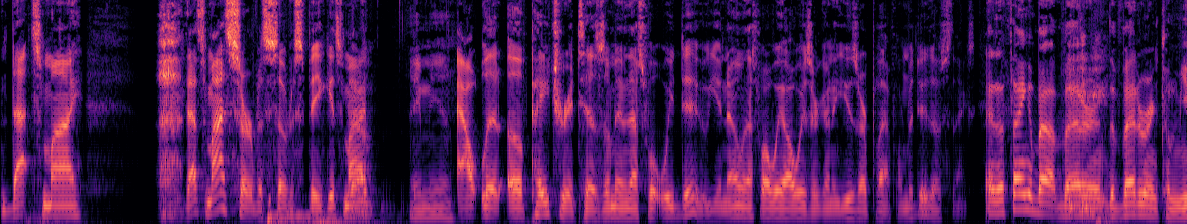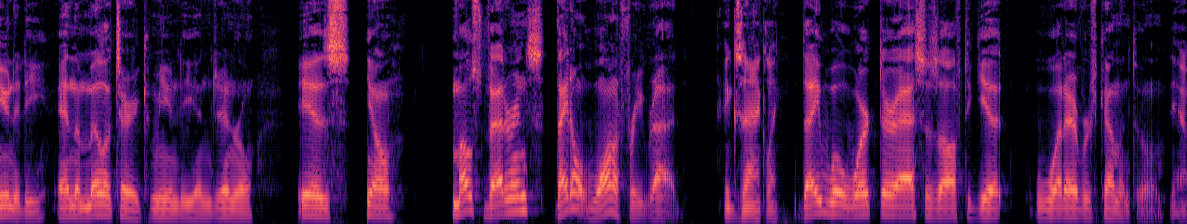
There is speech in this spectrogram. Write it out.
that's my that's my service, so to speak. It's my yeah. Amen. outlet of patriotism, and that's what we do. You know, that's why we always are going to use our platform to do those things. And the thing about veteran, the veteran community and the military community in general is, you know, most veterans they don't want a free ride. Exactly. They will work their asses off to get whatever's coming to them. Yeah.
